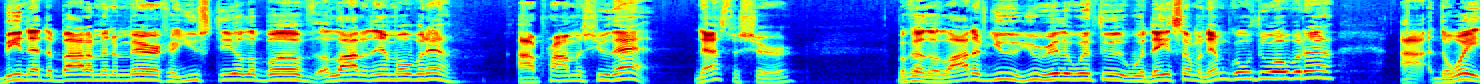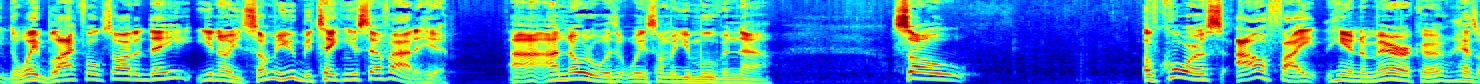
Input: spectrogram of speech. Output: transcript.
Being at the bottom in America, you still above a lot of them over there. I promise you that. That's for sure. Because a lot of you, you really went through what they some of them go through over there. The way the way black folks are today, you know, some of you be taking yourself out of here. I, I know the way some of you moving now. So of course, our fight here in America has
